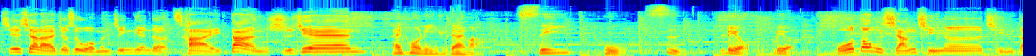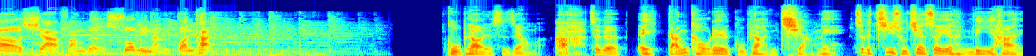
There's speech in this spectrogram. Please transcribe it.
接下来就是我们今天的彩蛋时间，iPhone 领取代码 C 五四六六，活动详情呢，请到下方的说明栏观看。股票也是这样嘛？啊，这个哎，港口类的股票很强哎，这个基础建设也很厉害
